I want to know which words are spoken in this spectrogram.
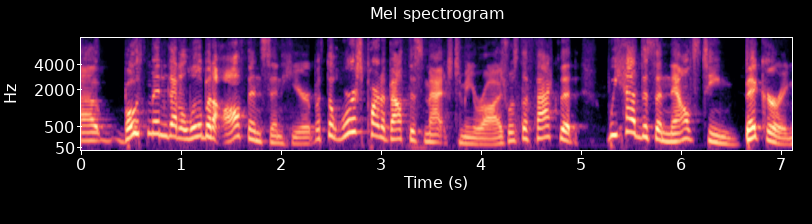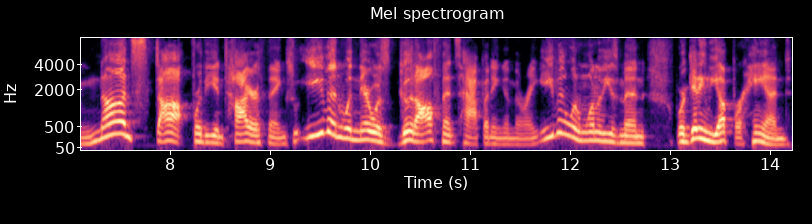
Uh, both men got a little bit of offense in here, but the worst part about this match to me, Raj, was the fact that we had this announced team bickering nonstop for the entire thing. So even when there was good offense happening in the ring, even when one of these men were getting the upper hand,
